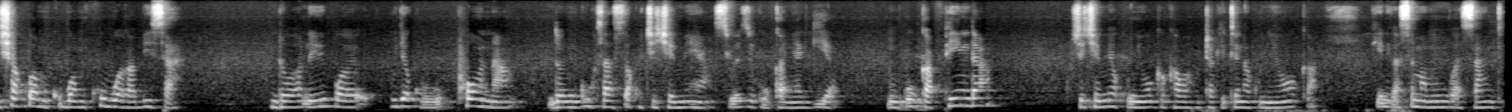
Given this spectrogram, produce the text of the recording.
nishakuwa mkubwa mkubwa kabisa, ndo nilipokuja kupona, ndo mguu sasa kuchechemea, siwezi kukanyagia, mguu kapinda kuchechemea, kunyooka kawa hutaki tena kunyooka, lakini nikasema Mungu asante.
